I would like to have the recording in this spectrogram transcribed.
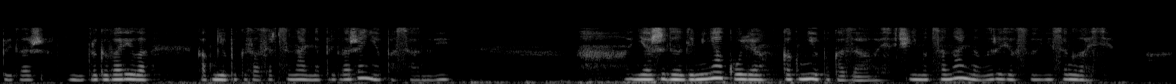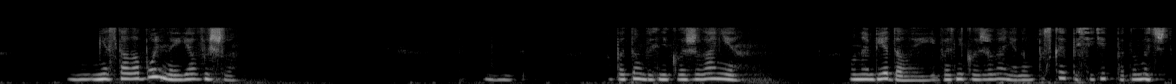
предлож... проговорила, как мне показалось, рациональное предложение по саду, и неожиданно для меня Коля, как мне показалось, очень эмоционально выразил свое несогласие. Мне стало больно, и я вышла. Вот. А потом возникло желание, он обедал, и возникло желание, ну пускай посидит, подумает, что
